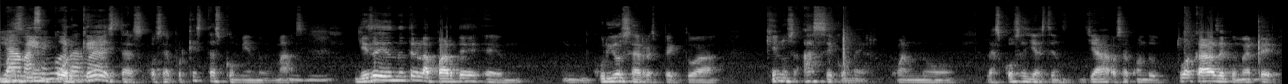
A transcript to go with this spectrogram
más bien por qué estás, o sea, ¿por qué estás comiendo más? Y es ahí donde entra la parte em, curiosa respecto a qué nos hace comer cuando las cosas ya estén, ya, o sea, cuando tú acabas de comerte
